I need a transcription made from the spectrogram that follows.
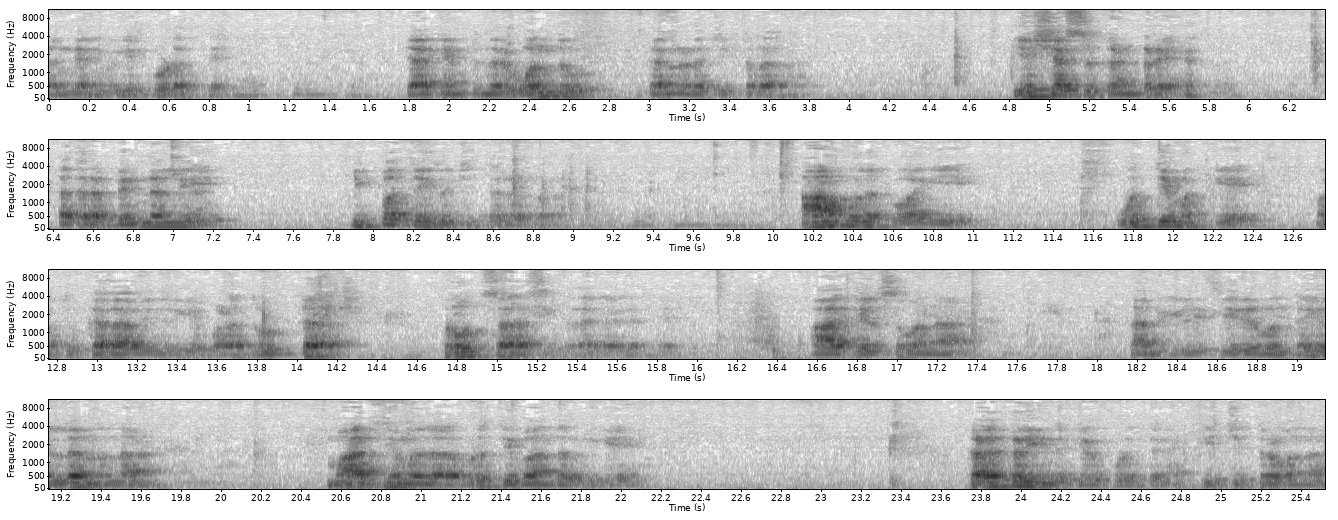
ರಂಗ ನಿಮಗೆ ಕೊಡುತ್ತೆ. ಯಾಕೆಂತಂದ್ರೆ ಒಂದು ಕನ್ನಡ ಚಿತ್ರ ಯಶಸ್ಸು ಕಂಡ್ರೆ ಅದರ ಬೆನ್ನಲ್ಲಿ ಇಪ್ಪತ್ತೈದು ಚಿತ್ರಗಳು ಬರುತ್ತೆ. ಆ ಮೂಲಕವಾಗಿ ಉದ್ಯಮಕ್ಕೆ ಮತ್ತು ಕಲಾವಿದರಿಗೆ ಬಹಳ ದೊಡ್ಡ ಪ್ರೋತ್ಸಾಹ ಸಿಕ್ಕದಾಗತ್ತೆ ಆ ಕೆಲಸವನ್ನ ನಾನು ಇಲ್ಲಿ ಸೇರಿರುವಂತ ಎಲ್ಲ ನನ್ನ ಮಾಧ್ಯಮದ ವೃತ್ತಿ ಬಾಂಧವರಿಗೆ ಕಳಕಳಿಯಿಂದ ಕೇಳ್ಕೊಳ್ತೇನೆ ಈ ಚಿತ್ರವನ್ನು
